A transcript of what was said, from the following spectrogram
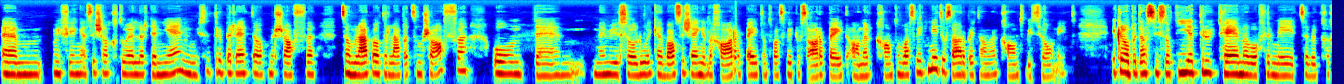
Ähm, ich finde, es ist aktueller denn je. Wir müssen darüber reden, ob wir arbeiten zum Leben oder Leben zum Arbeiten. Und ähm, wir müssen auch schauen, was ist eigentlich Arbeit und was wird aus Arbeit anerkannt und was wird nicht aus Arbeit anerkannt, wieso nicht. Ich glaube, das sind so die drei Themen, die für mich jetzt wirklich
